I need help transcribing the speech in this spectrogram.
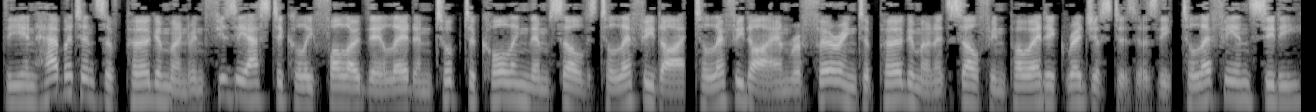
The inhabitants of Pergamon enthusiastically followed their lead and took to calling themselves Telephidai, Telephidai and referring to Pergamon itself in poetic registers as the Telephian city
